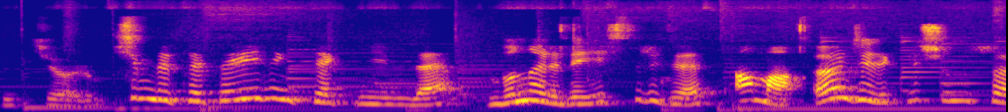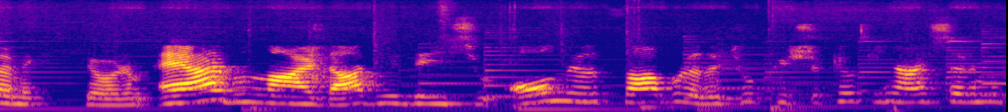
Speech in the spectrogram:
seçiyorum. Şimdi Teta Healing tekniğinde bunları değiştireceğiz ama öncelikle şunu söylemek istiyorum. Eğer bunlarda bir değişim olmuyorsa burada çok güçlü kök inançlarımız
